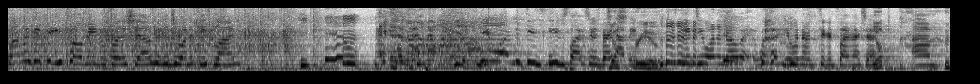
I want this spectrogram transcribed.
What was it that you told me before the show? Who did you want to see slime? he wanted to see Steve slime, so he was very Just happy. for you. Steve, do you want to know what, what you want to know what secret slime action? Yep. Um,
